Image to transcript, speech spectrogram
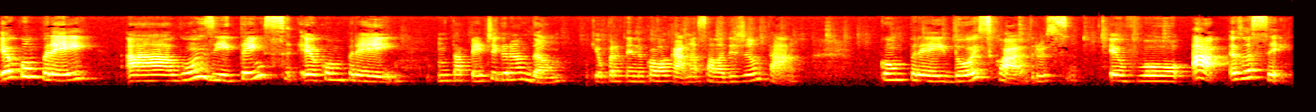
Eu comprei alguns itens. Eu comprei um tapete grandão que eu pretendo colocar na sala de jantar. Comprei dois quadros. Eu vou... Ah, eu já sei.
